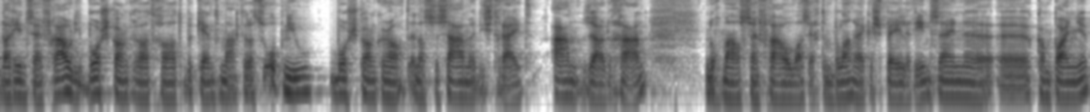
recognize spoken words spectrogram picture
waarin zijn vrouw, die borstkanker had gehad, bekend maakte dat ze opnieuw borstkanker had. En dat ze samen die strijd aan zouden gaan. Nogmaals, zijn vrouw was echt een belangrijke speler in zijn campagne.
